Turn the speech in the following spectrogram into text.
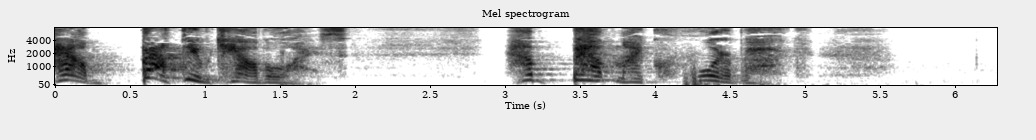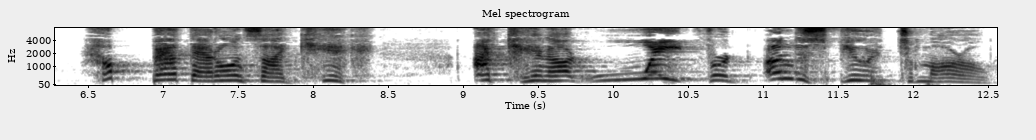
How about them Cowboys? How about my quarterback? How about that onside kick? I cannot wait for undisputed tomorrow.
